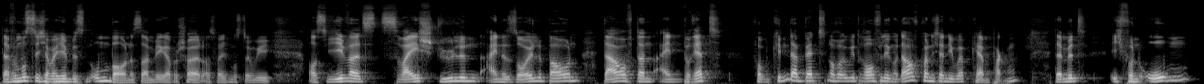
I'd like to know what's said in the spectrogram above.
Dafür musste ich aber hier ein bisschen umbauen, das sah mega bescheuert aus, weil ich musste irgendwie aus jeweils zwei Stühlen eine Säule bauen, darauf dann ein Brett vom Kinderbett noch irgendwie drauflegen und darauf konnte ich dann die Webcam packen, damit ich von oben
